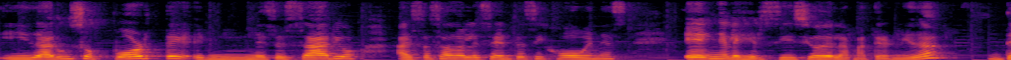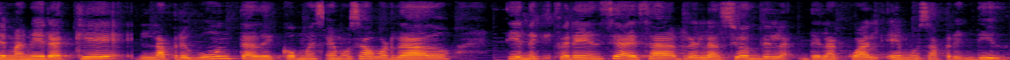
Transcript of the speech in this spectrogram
y dar un soporte necesario a estas adolescentes y jóvenes en el ejercicio de la maternidad. De manera que la pregunta de cómo hemos abordado tiene diferencia a esa relación de la, de la cual hemos aprendido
